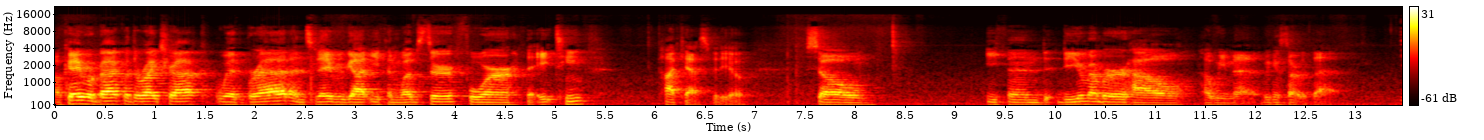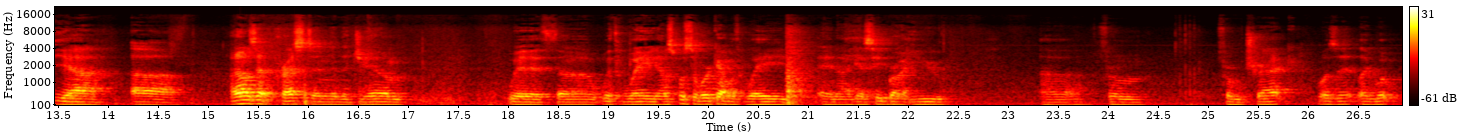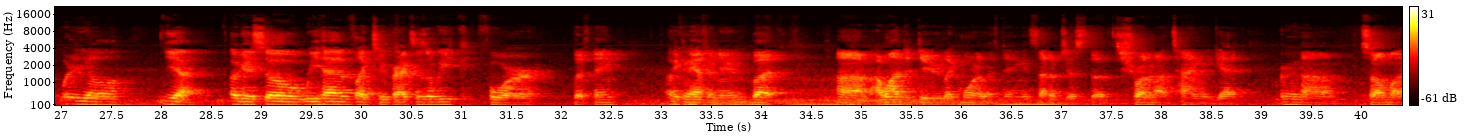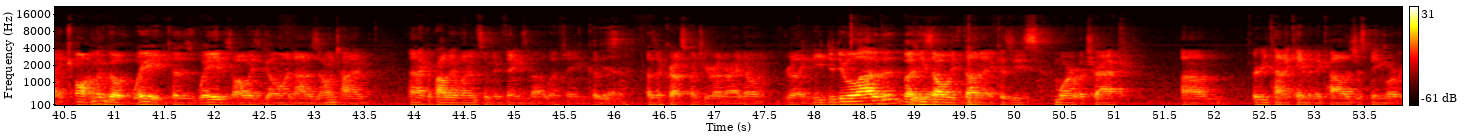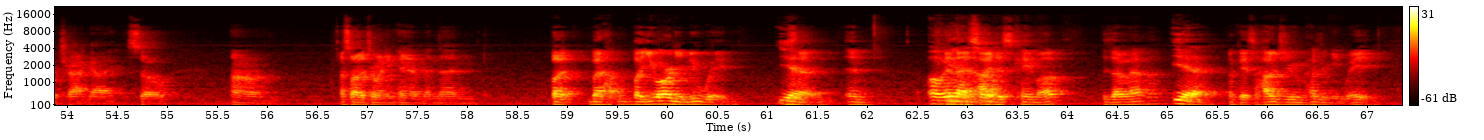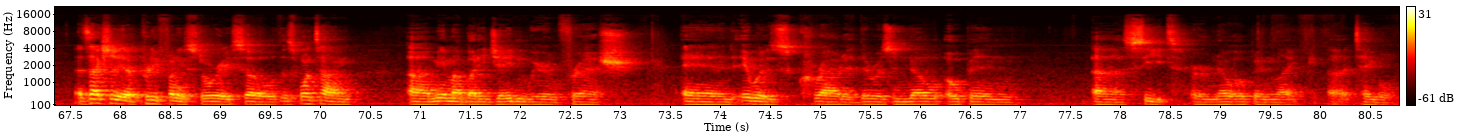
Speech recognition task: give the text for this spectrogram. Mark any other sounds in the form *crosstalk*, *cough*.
Okay, we're back with the right track with Brad, and today we've got Ethan Webster for the 18th podcast video. So, Ethan, do you remember how how we met? We can start with that. Yeah, uh, I was at Preston in the gym with uh, with Wade. I was supposed to work out with Wade, and I guess he brought you uh, from from track. Was it like what? What did y'all? Yeah. Okay, so we have like two practices a week for lifting, like in the afternoon. But um, I wanted to do like more lifting instead of just the short amount of time we get. Right. Um, so I'm like, oh, I'm gonna go with Wade because Wade is always going on his own time, and I could probably learn some new things about lifting. Because Yeah. as a cross country runner, I don't really need to do a lot of it, but he's always done it because he's more of a track, um, or he kind of came into college just being more of a track guy. So um, I started joining him, and then, but but but you already knew Wade, Yeah. and oh and yeah. then So, I just came up. Is that what happened? yeah. Okay, so how did you how did you meet Wade? That's actually a pretty funny story. So this one time, uh, me and my buddy Jaden, we were in Fresh, and it was crowded. There was no open uh, seat or no open like uh, table,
